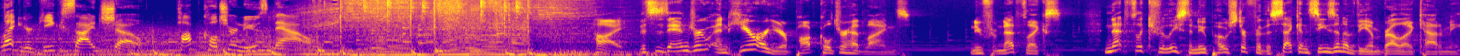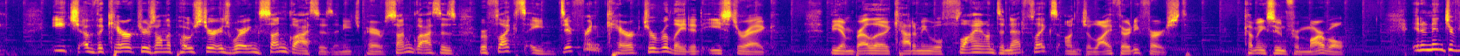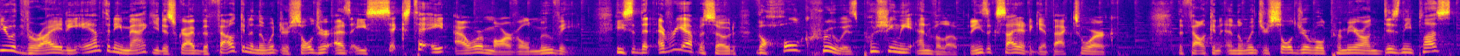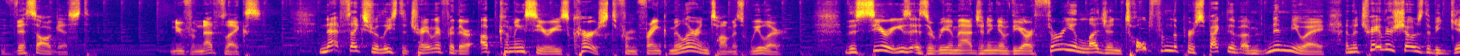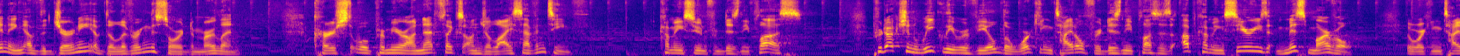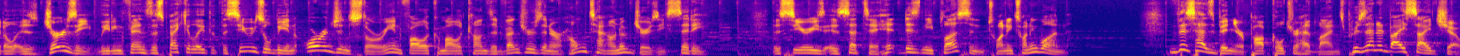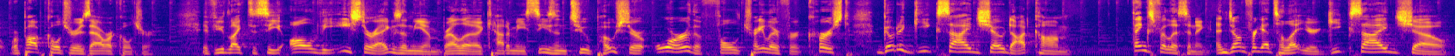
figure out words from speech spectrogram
Let your geek side show. Pop culture news now. Hi, this is Andrew, and here are your pop culture headlines. New from Netflix Netflix released a new poster for the second season of The Umbrella Academy. Each of the characters on the poster is wearing sunglasses, and each pair of sunglasses reflects a different character related Easter egg. The Umbrella Academy will fly onto Netflix on July 31st. Coming soon from Marvel. In an interview with Variety, Anthony Mackie described The Falcon and the Winter Soldier as a six to eight hour Marvel movie. He said that every episode, the whole crew is pushing the envelope, and he's excited to get back to work. The Falcon and the Winter Soldier will premiere on Disney Plus this August. New from Netflix. Netflix released a trailer for their upcoming series Cursed from Frank Miller and Thomas Wheeler. The series is a reimagining of the Arthurian legend told from the perspective of Nimue, and the trailer shows the beginning of the journey of delivering the sword to Merlin. Cursed will premiere on Netflix on July 17th. Coming soon from Disney Plus. Production Weekly revealed the working title for Disney Plus's upcoming series, Miss Marvel. The working title is Jersey, leading fans to speculate that the series will be an origin story and follow Kamala Khan's adventures in her hometown of Jersey City. The series is set to hit Disney Plus in 2021. This has been your Pop Culture Headlines, presented by Sideshow, where pop culture is our culture. If you'd like to see all the Easter eggs in the Umbrella Academy Season 2 poster or the full trailer for Cursed, go to geeksideshow.com. Thanks for listening, and don't forget to let your geek side show.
